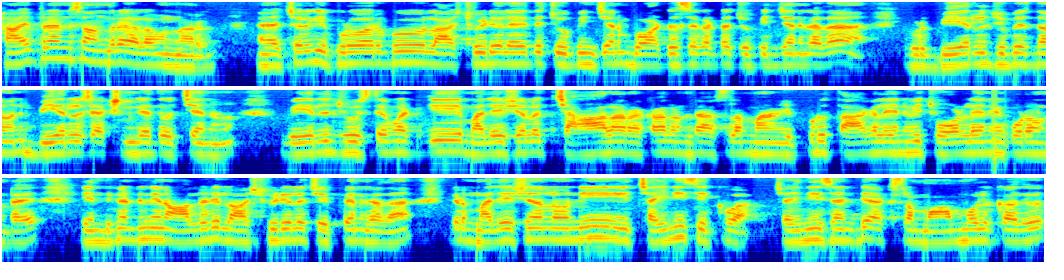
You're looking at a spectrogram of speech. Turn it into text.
హాయ్ ఫ్రెండ్స్ అందరూ ఎలా ఉన్నారు? యాక్చువల్గా ఇప్పటి వరకు లాస్ట్ వీడియోలో అయితే చూపించాను బాటిల్స్ గట్టా చూపించాను కదా. ఇప్పుడు బీర్లు చూపిద్దామని బీర్ల సెక్షన్కి అయితే వచ్చాను. బీర్లు చూస్తే మటుకి మలేషియాలో చాలా రకాలు ఉంటాయి. అసలు మనం ఎప్పుడు తాగలేనివి చూడలేనివి కూడా ఉంటాయి. ఎందుకంటే నేను ఆల్రెడీ లాస్ట్ వీడియోలో చెప్పాను కదా ఇక్కడ మలేషియాలోని చైనీస్ ఎక్కువ. చైనీస్ అంటే అసలు మామూలు కాదు.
